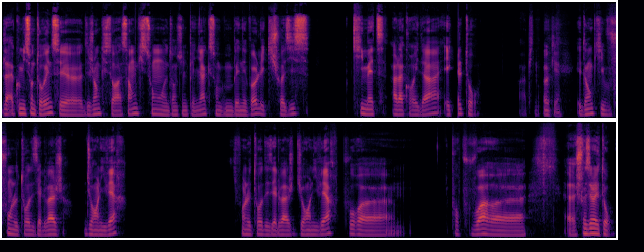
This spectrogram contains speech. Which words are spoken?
La commission taurine, c'est euh, des gens qui se rassemblent, qui sont dans une peña, qui sont bénévoles et qui choisissent qui mettent à la corrida et quel taureau. Rapidement. Ok. Et donc, ils font le tour des élevages durant l'hiver. Ils font le tour des élevages durant l'hiver pour, euh, pour pouvoir euh, euh, choisir les taureaux.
